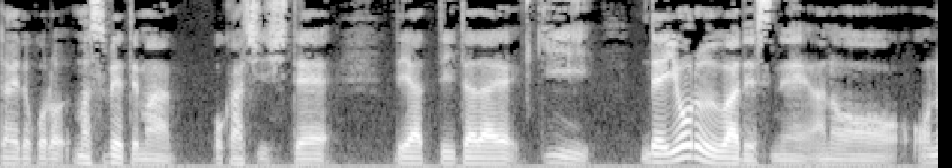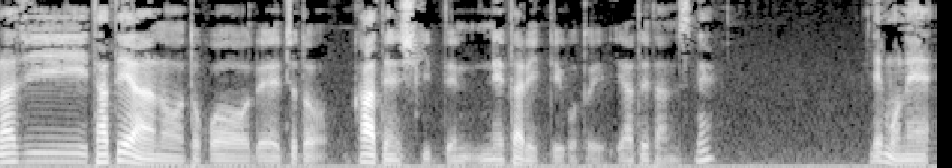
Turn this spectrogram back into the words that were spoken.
台所、まあ、すべてま、お貸しして、で、やっていただき、で、夜はですね、あの、同じ建屋のところで、ちょっとカーテン仕切って寝たりっていうことをやってたんですね。でもね、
